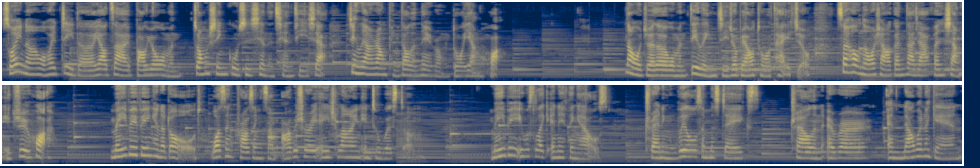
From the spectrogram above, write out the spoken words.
所以呢，我会记得要在保有我们中心故事线的前提下，尽量让频道的内容多样化。那我觉得我们第零集就不要拖太久。最后呢，我想要跟大家分享一句话：Maybe being an adult wasn't crossing some arbitrary age line into wisdom. Maybe it was like anything else, training wheels and mistakes, trial and error, and now and again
